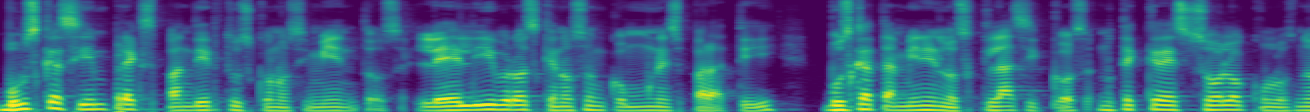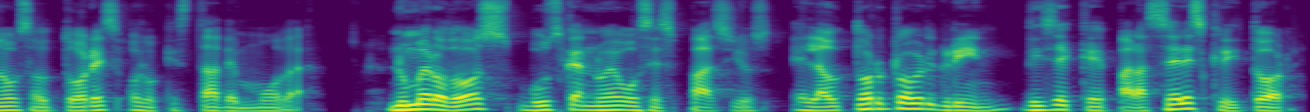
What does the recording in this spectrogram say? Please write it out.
Busca siempre expandir tus conocimientos, lee libros que no son comunes para ti, busca también en los clásicos, no te quedes solo con los nuevos autores o lo que está de moda. Número 2. Busca nuevos espacios. El autor Robert Greene dice que para ser escritor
